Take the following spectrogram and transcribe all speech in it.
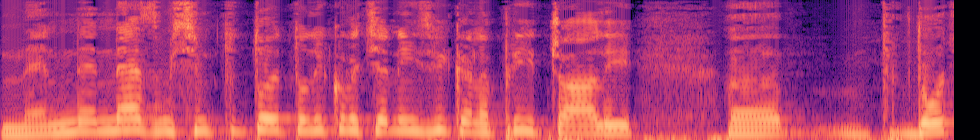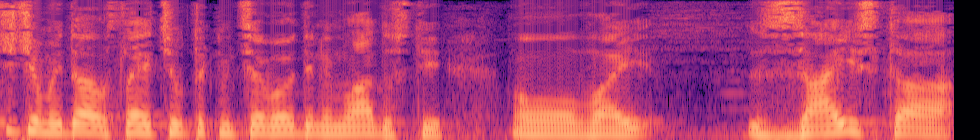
ne, ne, ne znam, mislim, to, to je toliko već jedna izvikana priča, ali uh, doći ćemo i da u sledeće utakmice Vojvodine mladosti ovaj, zaista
